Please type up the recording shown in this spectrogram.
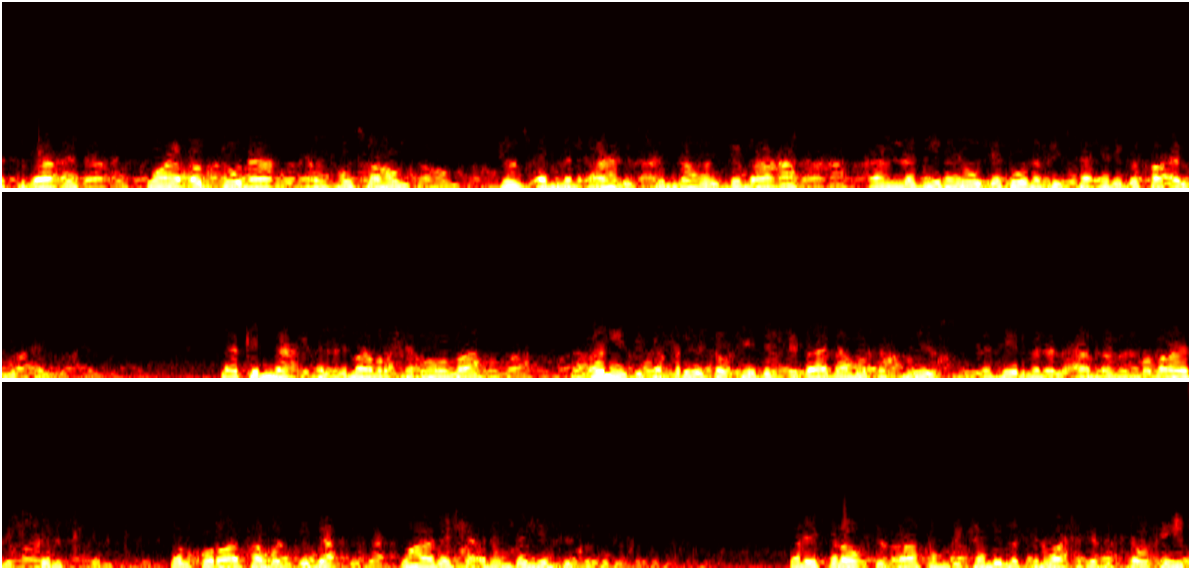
اتباعه ويعدون أنفسهم جزءا من أهل السنة والجماعة الذين يوجدون في سائر بقاع المسلمين. لكن الإمام رحمه الله عني بتقرير توحيد العبادة وتخليص كثير من العامة من مظاهر الشرك والخرافة والبدع وهذا شأن مبين في كتبه. وليس له اختصاص بكلمة واحدة في التوحيد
